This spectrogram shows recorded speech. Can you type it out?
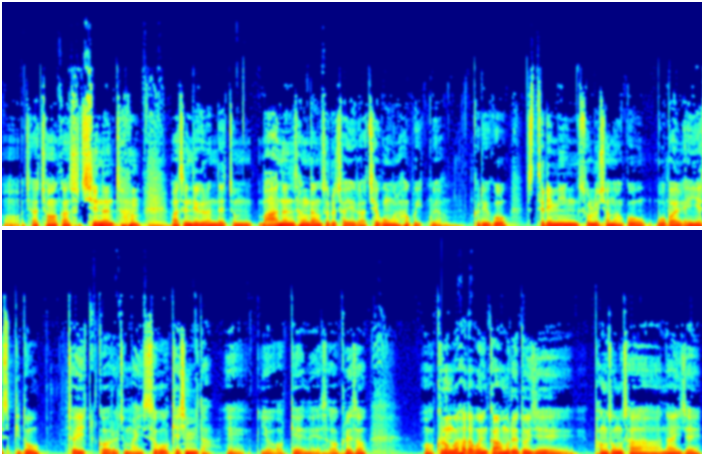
어 제가 정확한 수치는 좀 음. 말씀드리기 그런데 좀 많은 상당수를 저희가 제공을 하고 있고요. 음. 그리고 스트리밍 솔루션하고 모바일 ASP도 저희 거를 좀 많이 쓰고 계십니다. 예, 이 업계 내에서. 그래서 어, 그런 걸 하다 보니까 아무래도 이제 방송사나 이제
